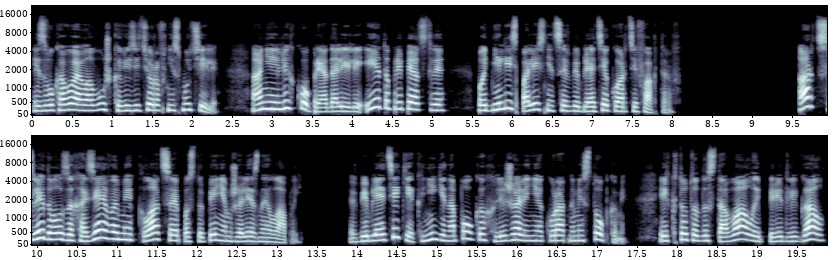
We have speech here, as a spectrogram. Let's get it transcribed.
и звуковая ловушка визитеров не смутили. Они легко преодолели и это препятствие, поднялись по лестнице в библиотеку артефакторов. Арт следовал за хозяевами, клацая по ступеням железной лапой. В библиотеке книги на полках лежали неаккуратными стопками, их кто-то доставал и передвигал,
